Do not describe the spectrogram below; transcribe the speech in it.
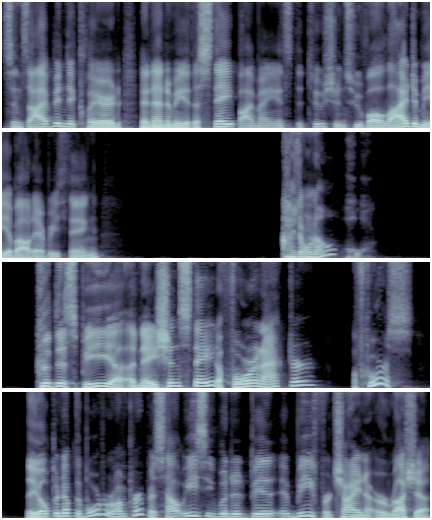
Since I've been declared an enemy of the state by my institutions who've all lied to me about everything, I don't know. Could this be a, a nation state, a foreign actor? Of course. They opened up the border on purpose. How easy would it be, for China or Russia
